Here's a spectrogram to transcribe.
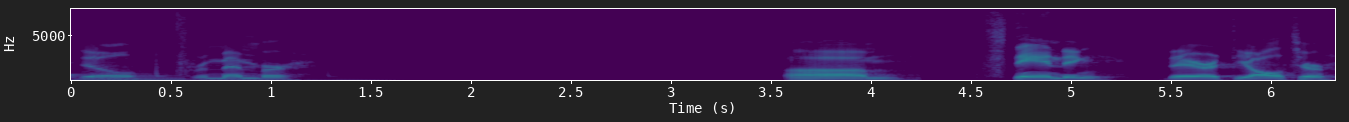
still remember um, standing there at the altar,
